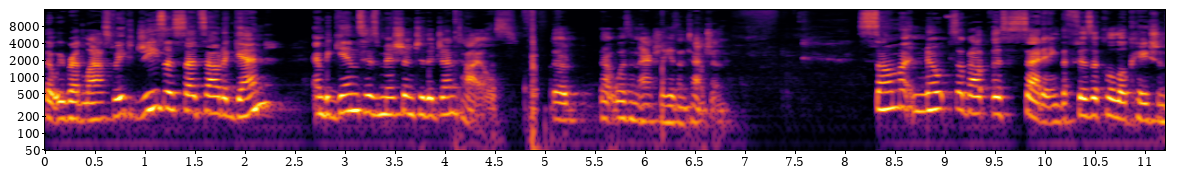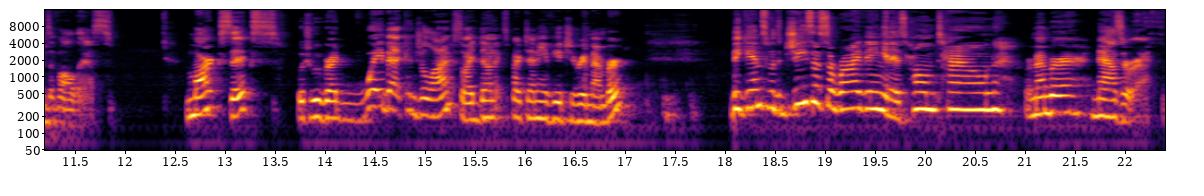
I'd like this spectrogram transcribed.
that we read last week, Jesus sets out again and begins his mission to the Gentiles, though that wasn't actually his intention. Some notes about this setting, the physical locations of all this. Mark 6, which we read way back in July, so I don't expect any of you to remember begins with Jesus arriving in his hometown, remember, Nazareth.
